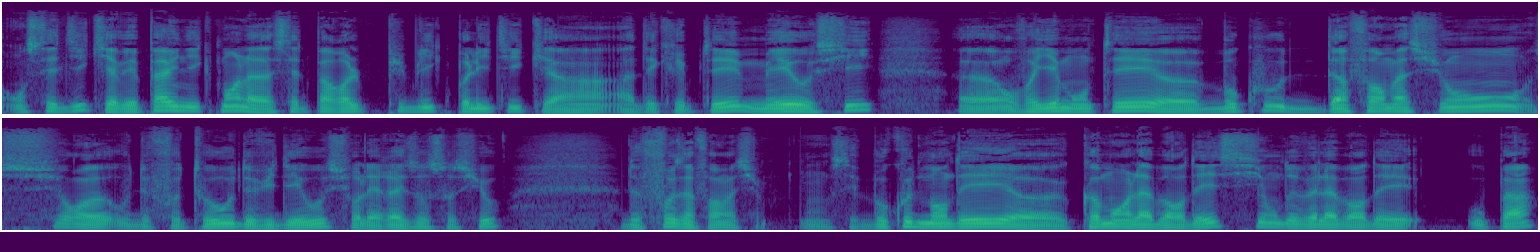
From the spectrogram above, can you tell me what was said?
on s'est dit qu'il n'y avait pas uniquement cette parole publique politique à, à décrypter, mais aussi on voyait monter beaucoup d'informations ou de photos ou de vidéos sur les réseaux sociaux de fausses informations. On s'est beaucoup demandé euh, comment l'aborder, si on devait l'aborder ou pas.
